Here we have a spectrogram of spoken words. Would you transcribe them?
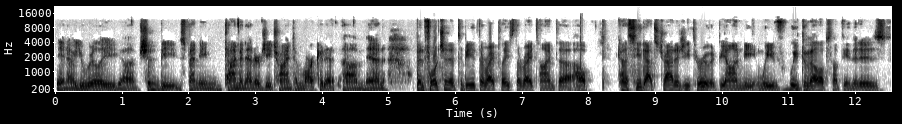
you know you really uh, shouldn't be spending time and energy trying to market it. Um, and I've been fortunate to be at the right place the right time to help kind of see that strategy through. At beyond meat and we've we've developed something that is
